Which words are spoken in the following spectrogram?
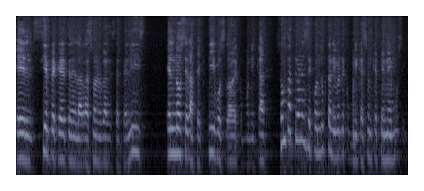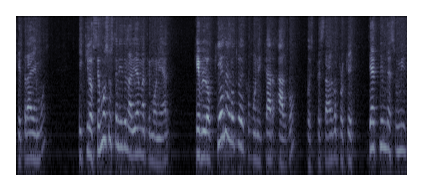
el siempre querer tener la razón en lugar de ser feliz, el no ser afectivos a la hora de comunicar. Son patrones de conducta a nivel de comunicación que tenemos y que traemos y que los hemos sostenido en la vida matrimonial, que bloquean al otro de comunicar algo o expresar algo porque ya tiende a asumir,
